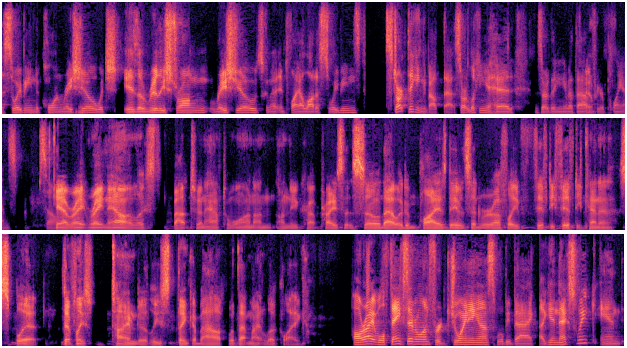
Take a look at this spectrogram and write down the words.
soybean to corn ratio, which is a really strong ratio. It's going to imply a lot of soybeans. Start thinking about that. Start looking ahead and start thinking about that yeah. for your plans. So yeah, right. Right now it looks about two and a half to one on on new crop prices. So that would imply, as David said, we're roughly 50-50 kind of split. Definitely time to at least think about what that might look like. All right. Well, thanks everyone for joining us. We'll be back again next week. And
